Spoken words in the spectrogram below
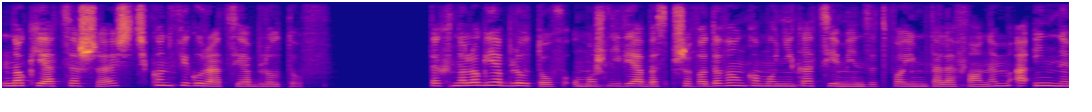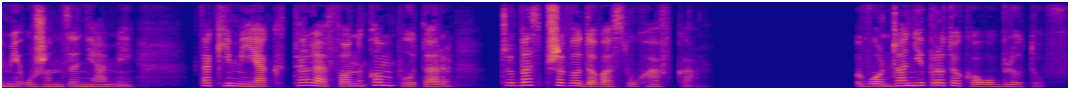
Nokia C6 konfiguracja Bluetooth. Technologia Bluetooth umożliwia bezprzewodową komunikację między Twoim telefonem a innymi urządzeniami, takimi jak telefon, komputer czy bezprzewodowa słuchawka. Włączanie protokołu Bluetooth.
